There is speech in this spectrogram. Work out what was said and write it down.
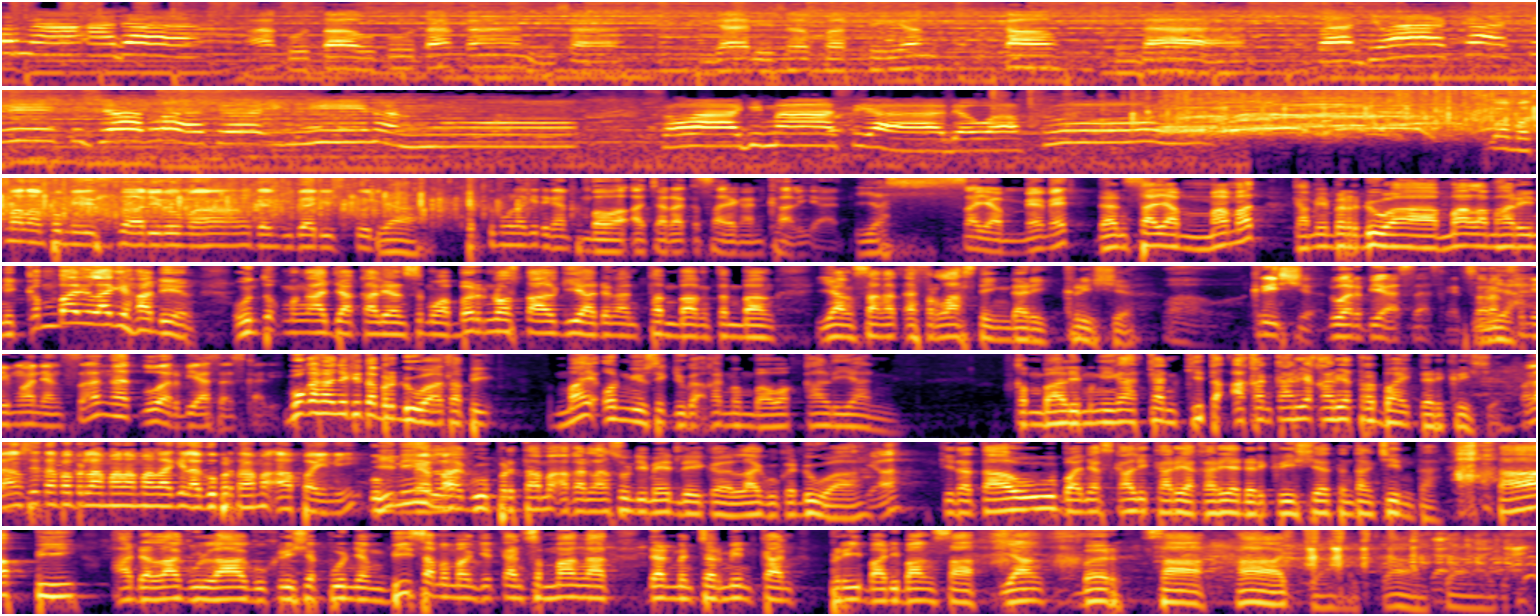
pernah ada Aku tahu ku takkan bisa menjadi seperti yang kau cinta. Pergilah kasih, kejarlah keinginanmu Selagi masih ada waktu Selamat malam pemirsa di rumah dan juga di studio. Ya. Bertemu lagi dengan pembawa acara kesayangan kalian. Yes. Saya Mehmet. Dan saya Mamat, kami berdua malam hari ini kembali lagi hadir untuk mengajak kalian semua bernostalgia dengan tembang-tembang yang sangat everlasting dari Krisya. Wow, Krisya luar biasa sekali. Seorang Iya. seniman yang sangat luar biasa sekali. Bukan hanya kita berdua, tapi My Own Music juga akan membawa kalian kembali mengingatkan kita akan karya-karya terbaik dari Krisya. Langsung tanpa berlama-lama lagi lagu pertama apa ini? Bung Ini lagu pertama akan langsung di medley ke lagu kedua. Ya. Kita tahu banyak sekali karya-karya dari Krisya tentang cinta. Tapi ada lagu-lagu Krisya pun yang bisa membangkitkan semangat dan mencerminkan pribadi bangsa yang bersahaja. Ya, ya.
